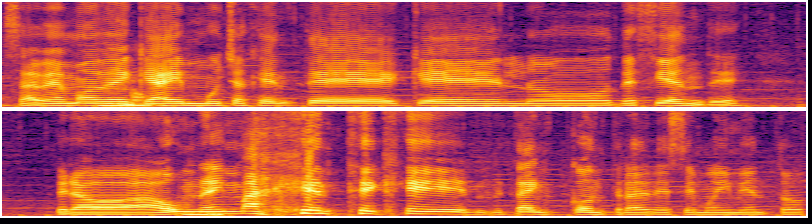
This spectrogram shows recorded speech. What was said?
Sabemos de que hay mucha gente que lo defiende, pero aún hay más gente que está en contra de ese movimiento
